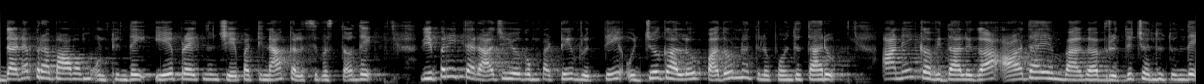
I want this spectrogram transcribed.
ధన ప్రభావం ఉంటుంది. ఏ ప్రయత్నం చేపట్టినా కలిసి వస్తుంది. విపరీత రాజయోగం పట్టి వృత్తి ఉద్యోగాల్లో పదోన్నతులు పొందుతారు. అనేక విధాలుగా ఆదాయం బాగా వృద్ధి చెందుతుంది.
